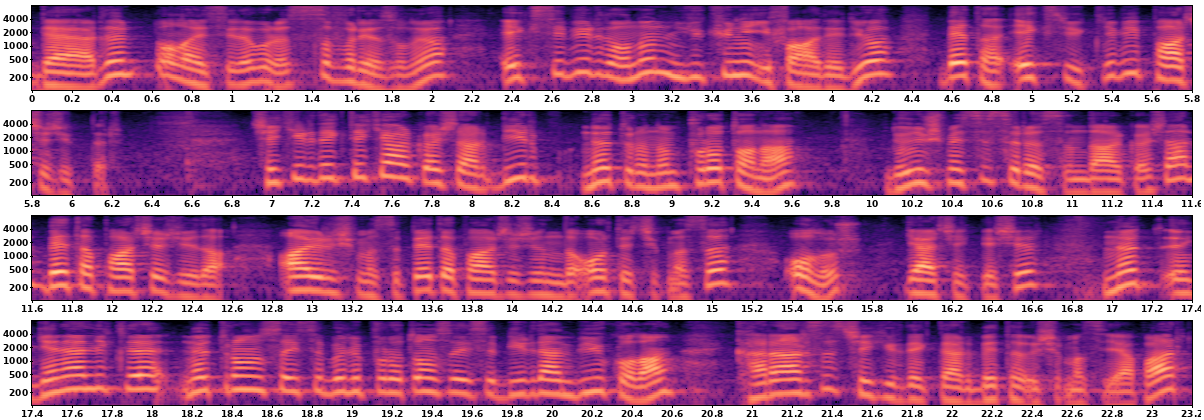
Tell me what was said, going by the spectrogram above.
değerdir. Dolayısıyla burası sıfır yazılıyor. Eksi bir de onun yükünü ifade ediyor. Beta eksi yüklü bir parçacıktır. Çekirdekteki arkadaşlar bir nötronun protona dönüşmesi sırasında arkadaşlar beta parçacığı da ayrışması, beta parçacığının da ortaya çıkması olur, gerçekleşir. Nöt, e, genellikle nötron sayısı bölü proton sayısı birden büyük olan kararsız çekirdekler beta ışıması yapar.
